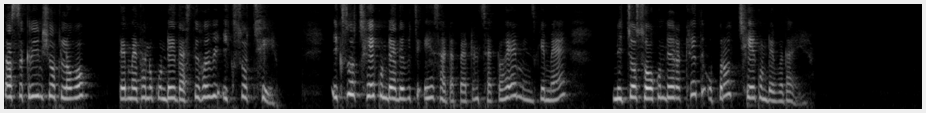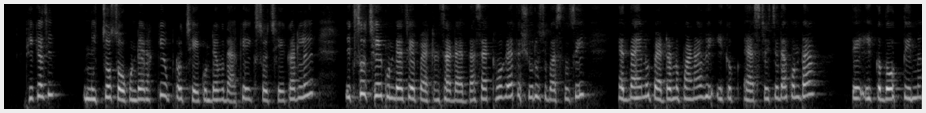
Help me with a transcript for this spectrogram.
ਤਾਂ ਸਕਰੀਨਸ਼ਾਟ ਲਵੋ ਤੇ ਮੈਂ ਤੁਹਾਨੂੰ ਕੁੰਡੇ ਦੱਸਦੇ ਹੋਏ ਵੀ 106 106 ਕੁੰਡਿਆਂ ਦੇ ਵਿੱਚ ਇਹ ਸਾਡਾ ਪੈਟਰਨ ਸੈੱਟ ਹੋਇਆ ਮੀਨਸ ਕਿ ਮੈਂ ਨੀਚੋਂ 100 ਕੁੰਡੇ ਰੱਖੇ ਤੇ ਉੱਪਰੋਂ 6 ਕੁੰਡੇ ਵਧਾਏ ਠੀਕ ਹੈ ਜੀ? ਨੀਚੋਂ 100 ਕੁੰਡੇ ਰੱਖ ਕੇ ਉੱਪਰੋਂ 6 ਕੁੰਡੇ ਵਧਾ ਕੇ 106 ਕਰ ਲਏ। 106 ਕੁੰਡਿਆਂ 'ਚ ਇਹ ਪੈਟਰਨ ਸਾਡਾ ਇਦਾਂ ਸੈੱਟ ਹੋ ਗਿਆ ਤੇ ਸ਼ੁਰੂ 'ਚ ਬਸ ਤੁਸੀਂ ਇਦਾਂ ਇਹਨੂੰ ਪੈਟਰਨ ਨੂੰ ਪਾਣਾ ਵੀ ਇੱਕ ਐ ਸਟਿਚ ਦਾ ਕੁੰਡਾ ਤੇ ਇੱਕ, ਦੋ, ਤਿੰਨ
